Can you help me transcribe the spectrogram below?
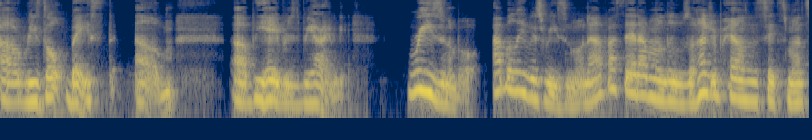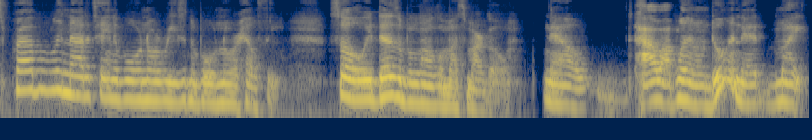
uh, result based um, uh, behaviors behind it? Reasonable. I believe it's reasonable. Now, if I said I'm going to lose 100 pounds in six months, probably not attainable, nor reasonable, nor healthy. So it doesn't belong on my SMART goal. Now, how I plan on doing that might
